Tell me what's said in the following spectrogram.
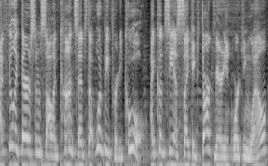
I feel like there are some solid concepts that would be pretty cool. I could see a Psychic Dark variant working well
